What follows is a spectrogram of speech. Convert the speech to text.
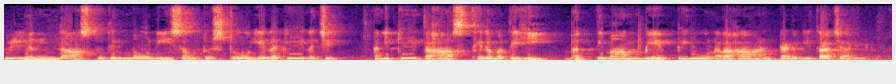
తుల్య నిందాస్తుతిర్మౌని సంతుష్టో ఎనకేనచిత్ అనికేత స్థిరమతి భక్తిమాన్ మే ప్రియో నర అంటాడు గీతాచార్యుడు.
